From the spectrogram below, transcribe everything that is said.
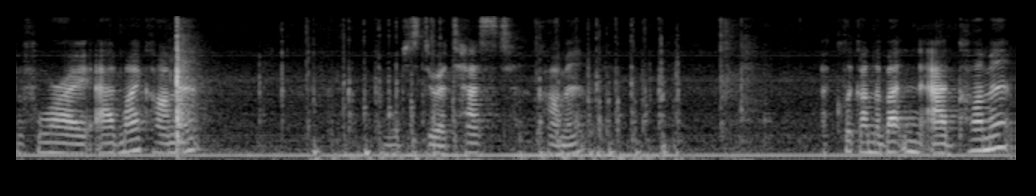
before I add my comment. we'll just do a test comment. I click on the button Add Comment,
